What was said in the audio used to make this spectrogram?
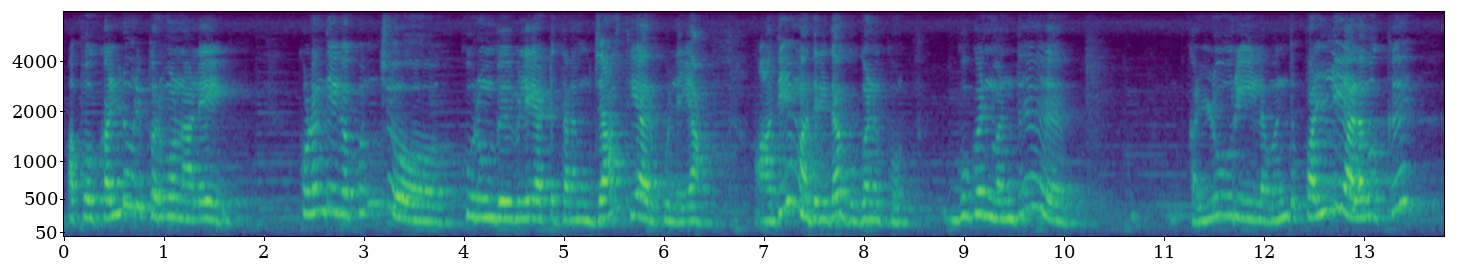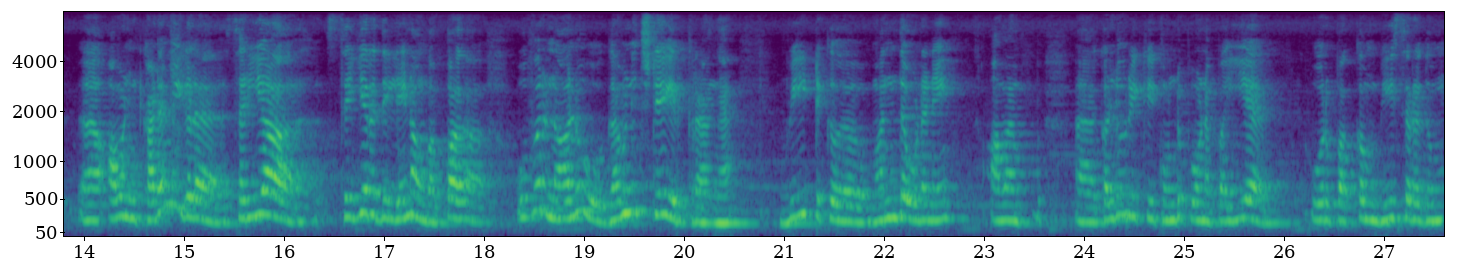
அப்போது கல்லூரி பருவம்னாலே குழந்தைங்க கொஞ்சம் குறும்பு விளையாட்டுத்தனம் ஜாஸ்தியாக இருக்கும் இல்லையா? அதே மாதிரி தான் குகனுக்கும். குகன் வந்து கல்லூரியில் வந்து பள்ளி அளவுக்கு அவன் கடமைகளை சரியாக செய்யறதில்லைன்னு அவங்க அப்பா ஒவ்வொரு நாளும் கவனிச்சுட்டே இருக்கிறாங்க. வீட்டுக்கு வந்த உடனே அவன் கல்லூரிக்கு கொண்டு போன பைய ஒரு பக்கம் வீசுறதும்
